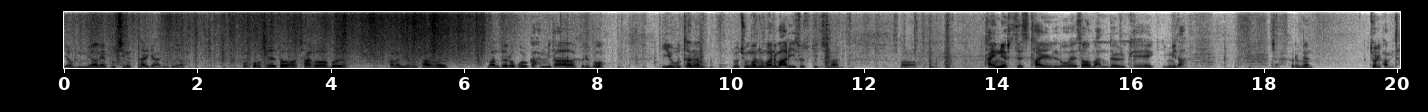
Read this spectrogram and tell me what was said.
옆면에 붙이는 스타일이 아니고요. 어, 그렇게 해서 작업을 하는 영상을 만들어 볼까 합니다. 그리고 이후부터는 뭐 중간중간에 말이 있을 수도 있지만 어, 타임랩스 스타일로 해서 만들 계획입니다. 자, 그러면 조립합니다.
